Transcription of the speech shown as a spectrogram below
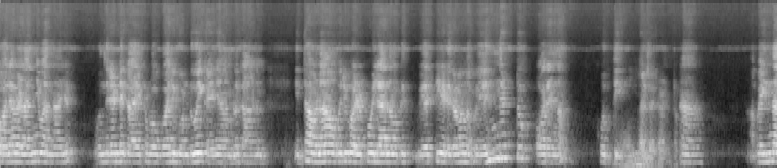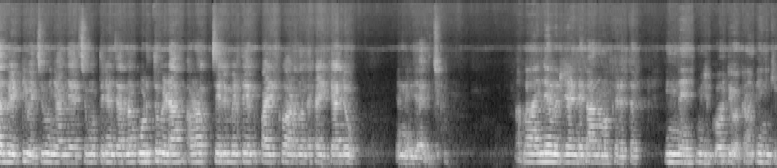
കൊല വിളഞ്ഞു വന്നാലും ഒന്ന് രണ്ട് കായൊക്കെ വവ്വാൽ കൊണ്ടുപോയി കഴിഞ്ഞാൽ നമ്മൾ കാണും. ഇത്തവണ ഒരു കുഴപ്പമില്ലാതെ നമുക്ക് വെട്ടിയെടുക്കണം എന്നൊക്കെ എന്നിട്ടും ഒരെണ്ണം കൊത്തി. ആ. അപ്പൊ ഇന്ന് അത് വെട്ടി വെച്ചു. ഞാൻ വിചാരിച്ചു മുത്തിന് അഞ്ചെണ്ണം കൊടുത്തു വിടാം. അവിടെ ചെല്ലുമ്പോഴത്തേക്ക് പഴുക്കുവാണെന്നുണ്ടെങ്കിൽ കഴിക്കാമല്ലോ എന്ന് വിചാരിച്ചു. അപ്പൊ അതിന്റെ ഒരു രണ്ട് കാ നമുക്കെടുത്ത് ഇന്ന് മിഴുക്കോർട്ടി വെക്കണം. എനിക്ക്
